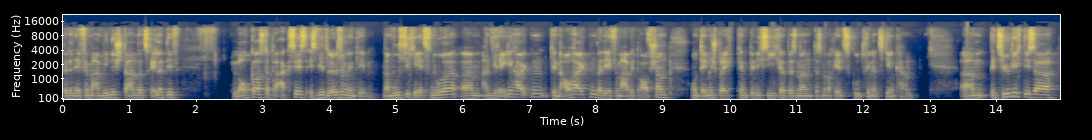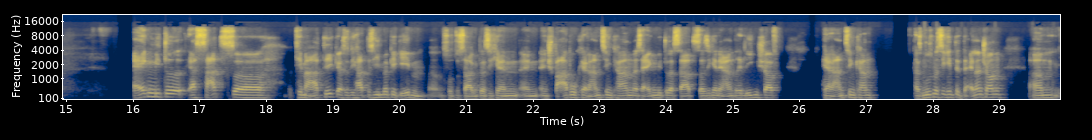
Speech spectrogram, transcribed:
bei den FMA-Mindeststandards relativ locker aus der Praxis, es wird Lösungen geben. Man muss sich jetzt nur ähm, an die Regeln halten, genau halten, weil die FMA wird draufschauen und dementsprechend bin ich sicher, dass man, dass man auch jetzt gut finanzieren kann. Ähm, bezüglich dieser Eigenmittelersatz, äh, also die hat es immer gegeben, äh, sozusagen, dass ich ein, ein, ein Sparbuch heranziehen kann als Eigenmittelersatz, dass ich eine andere Liegenschaft heranziehen kann. Das muss man sich im Detail anschauen. Ähm,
